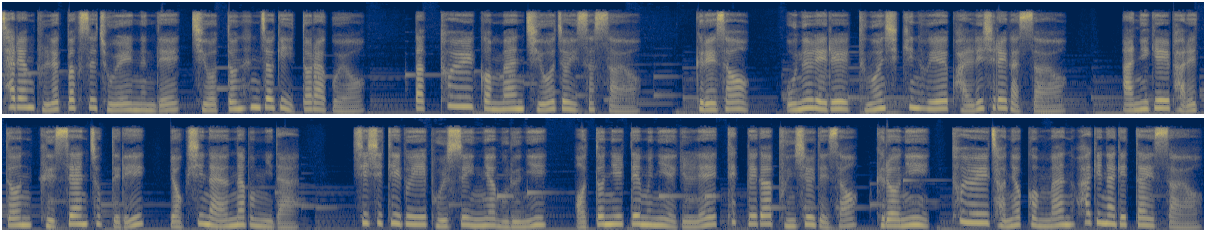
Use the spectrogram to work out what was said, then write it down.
차량 블랙박스 조회했는데 지웠던 흔적이 있더라고요. 딱 토요일 것만 지워져 있었어요. 그래서 오늘 애를 등원시킨 후에 관리실에 갔어요. 아니길 바랬던 그 쎄한 촉들이 역시 나였나 봅니다. CCTV 볼 수 있냐 물으니 어떤 일 때문이길래 택배가 분실돼서 그러니 토요일 저녁 것만 확인하겠다 했어요.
